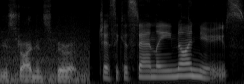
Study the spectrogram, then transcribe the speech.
the Australian spirit. Jessica Stanley, 9 News.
